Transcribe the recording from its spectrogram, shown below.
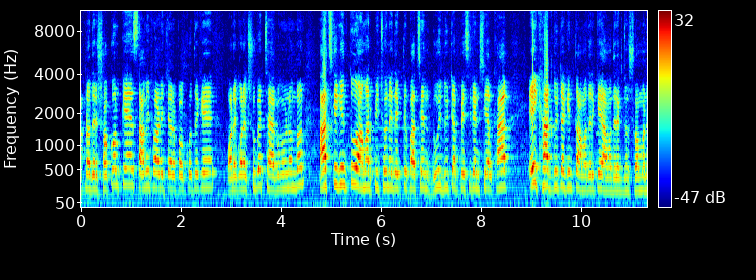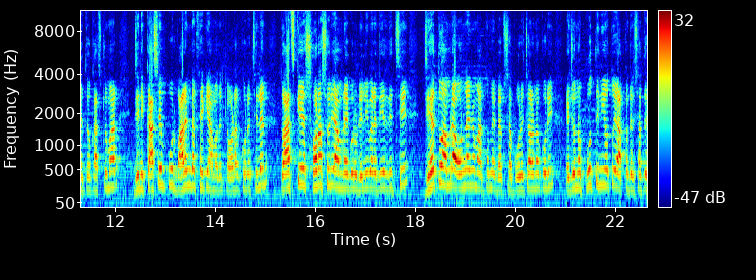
আপনাদের সকলকে সামি ফার্নিচারের পক্ষ থেকে অনেক অনেক শুভেচ্ছা এবং অভিনন্দন। আজকে কিন্তু আমার পিছনে দেখতে পাচ্ছেন দুই, দুইটা প্রেসিডেন্সিয়াল খাট। এই খাট দুইটা কিন্তু আমাদেরকে, আমাদের একজন সম্মানিত কাস্টমার, যিনি কাশেমপুর বারেন্ডা থেকে আমাদেরকে অর্ডার করেছিলেন। তো আজকে সরাসরি আমরা এগুলো ডেলিভারি দিয়ে দিচ্ছি। যেহেতু আমরা অনলাইনের মাধ্যমে ব্যবসা পরিচালনা করি এজন্য প্রতিনিয়তই আপনাদের সাথে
